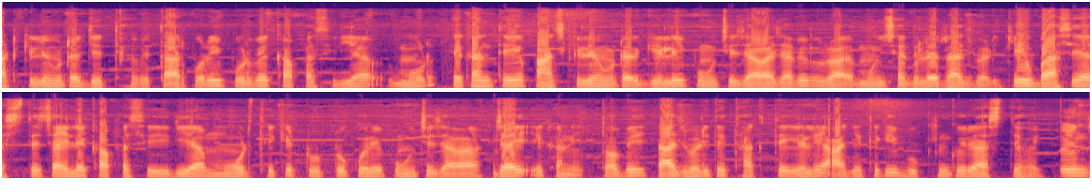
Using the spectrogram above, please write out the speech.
আট কিলোমিটার যেতে হবে। তারপরেই পড়বে কাপাসিরিয়া মোড়। এখান থেকে পাঁচ কিলোমিটার গেলেই পৌঁছে যাওয়া যাবে মহিষাদলের রাজবাড়ি। কেউ বাসে আসতে চাইলে কাপাসিরিয়া মোড় থেকে টোটো করে পৌঁছে যাওয়া যায় এখানে। তবে রাজবাড়িতে থাকতে গেলে আগে থেকেই বুকিং করে আসতে হয়। পর্যন্ত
